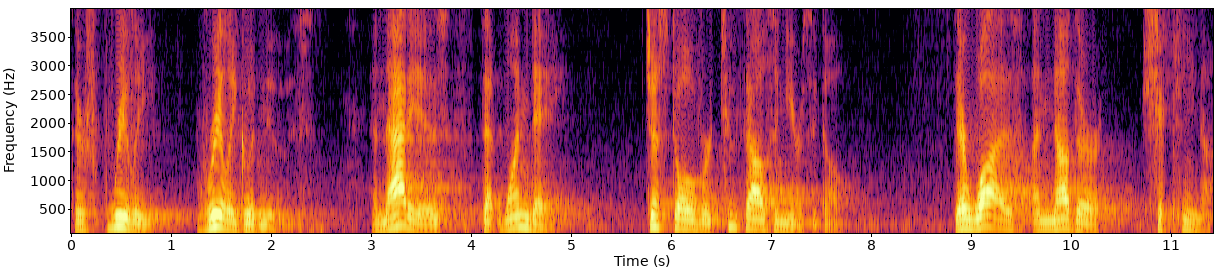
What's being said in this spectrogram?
there's really, really good news. And that is that one day, just over 2,000 years ago, there was another Shekinah,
